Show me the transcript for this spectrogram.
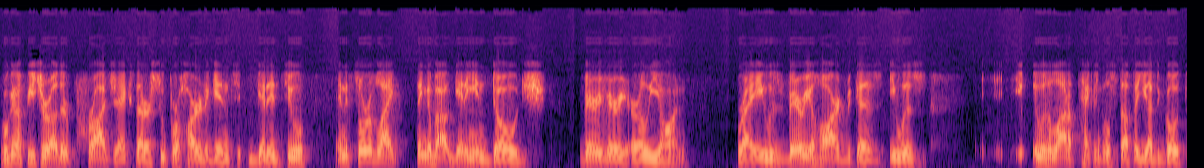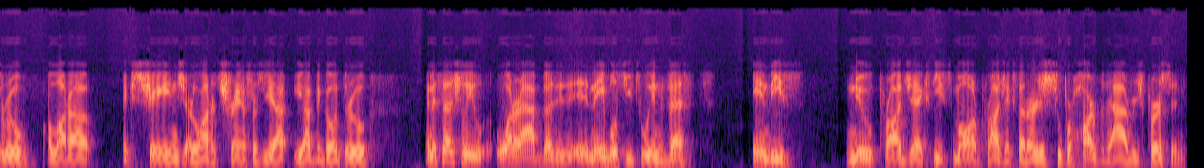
we're gonna feature other projects that are super hard to get into, get into, and it's sort of like think about getting in Doge very very early on, right? It was very hard because it was it, it was a lot of technical stuff that you had to go through, a lot of exchange, and a lot of transfers you have, you have to go through. And essentially, what our app does is it enables you to invest in these new projects, these smaller projects that are just super hard for the average person.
